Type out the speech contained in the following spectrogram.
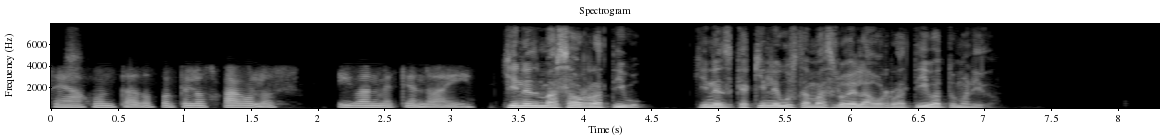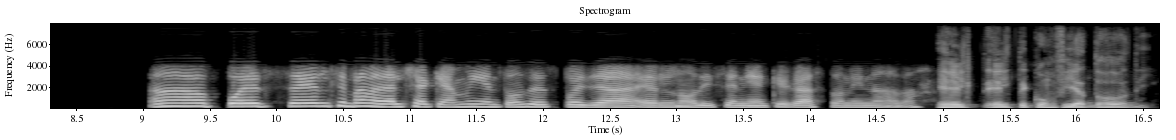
se ha juntado porque los pagos los iban metiendo ahí. ¿Quién es más ahorrativo? ¿Quién es, ¿A quién le gusta más lo del ahorrativo a tu marido? Ah, pues él siempre me da el cheque a mí, entonces pues ya él no dice ni en qué gasto ni nada. Él, él te confía todo a ti.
